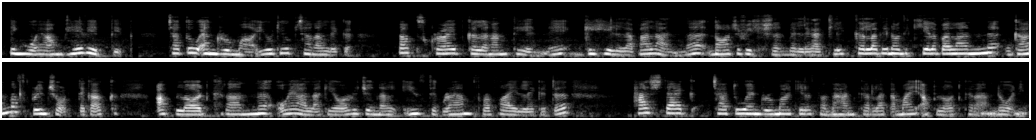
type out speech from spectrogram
ඉතිං ඔයා මේ වෙද්දිත් Chathu and Ruma YouTube channel එක සබස්ක්‍රයිබ් කලනම් තියෙන්නේ ගිහිල්ල බලන්න. නෝටිෆිකේෂන් බෙල්ල එක කලික් කරලා තිනොද කියල බලන්න. ගන්න ස්ක්‍රීන් ෂොට් එකක් අප්ලෝඩ් කරන්න. ඔයාලගේ ඔරිජිනල් ඉන්ස්ටග්‍රම් ප්‍රොෆයිල් එකට හැස්ටැග් චතුවෙන් රුමා කියල සඳහන් කරලා තමයි අප්ලෝඩ් කරන්න ඕනි.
